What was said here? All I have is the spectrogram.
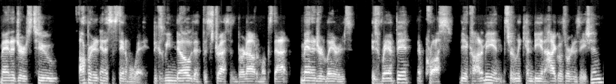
managers to operate in a sustainable way because we know that the stress and burnout amongst that manager layers is rampant across the economy and certainly can be in a high growth organization.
